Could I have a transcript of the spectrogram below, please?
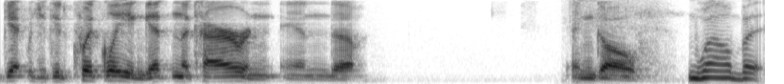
get what you could quickly and get in the car and and uh, and go. Well, but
